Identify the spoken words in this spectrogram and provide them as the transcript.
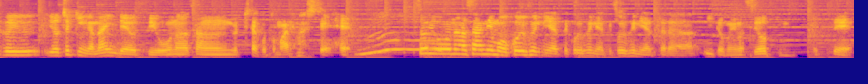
く預貯金がないんだよっていうオーナーさんが来たこともありまして。そういうオーナーさんにもこういうふうにやって、こういうふうにやって、こういうふうにやったらいいと思いますよって言って、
